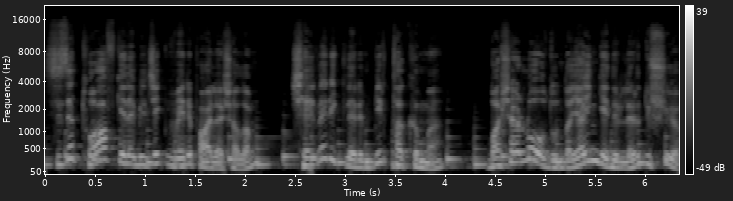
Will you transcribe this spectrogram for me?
Size tuhaf gelebilecek bir veri paylaşalım. Çevre bir takımı başarılı olduğunda yayın gelirleri düşüyor.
